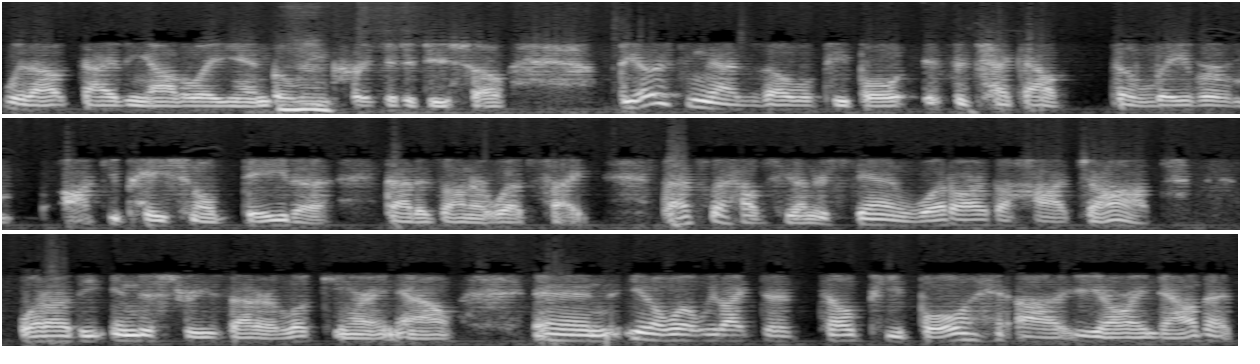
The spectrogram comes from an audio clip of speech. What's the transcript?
without diving all the way in. But we mm-hmm. encourage you to do so. The other thing that is available, people, is to check out the labor occupational data that is on our website. That's what helps you understand what are the hot jobs. What are the industries that are looking right now? And, you know, what we like to tell people, uh, you know, right now that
